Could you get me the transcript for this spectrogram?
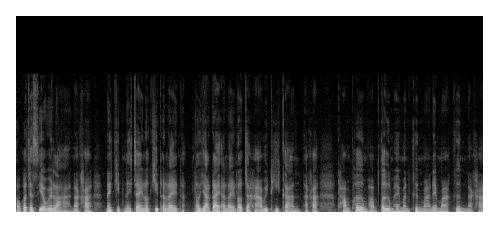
เราก็จะเสียเวลานะคะ ในจิตในใจเราคิดอะไรนะเราอยากได้อะไรเราจะหาวิธีการนะคะทำเพิ่มทำเติมให้มันขึ้นมาได้มากขึ้นนะคะ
